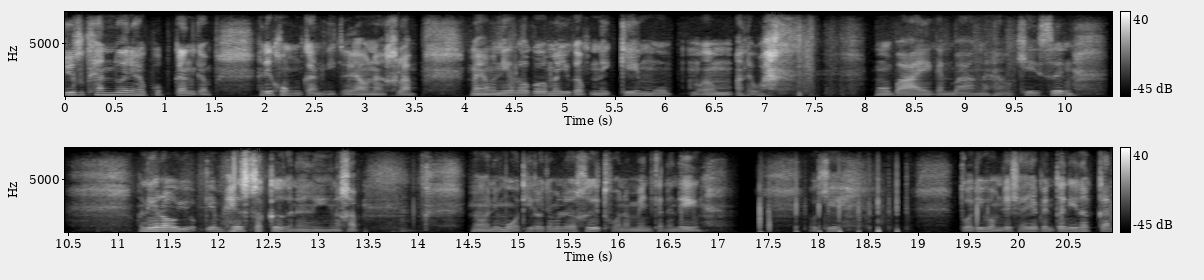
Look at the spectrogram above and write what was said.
ดีทุกท่านด้วยนะครับพบกันกับฮันที่คงกันอีกแล้วนะครับแหมวันนี้เราก็มาอยู่กับในเกมโมเอ่มอะไรวะโมบายกันบ้างนะฮะโอเคซึ่ง วันนี้เราอยู่กับเกม Head Sucker กันนั่นเองนะครับแหมวันนี้โหมดที่เราจะมาเล่นก็คือทัวร์นาเมนต์กันนั่นเองโอเค ตัวที่ผมจะใช้จะเป็นตัวนี้แล้วกัน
